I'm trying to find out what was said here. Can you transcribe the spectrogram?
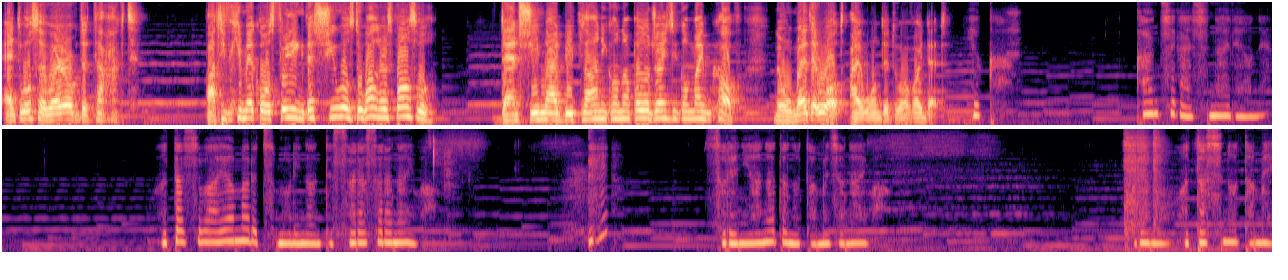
and was aware of the fact. But if Himeko was feeling that she was the one responsible, then she might be planning on apologizing on my behalf. No matter what, I wanted to avoid that. ゆか、勘違いしないでよね。 私は謝るつもりなんてさらさらないわ。えそれにあなたのためじゃないわ。これも私のためよ。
